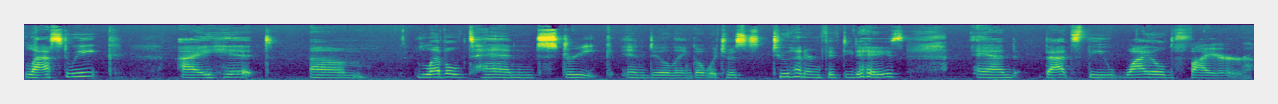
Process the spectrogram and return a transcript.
last week I hit um, level ten streak in Duolingo, which was two hundred and fifty days, and that's the Wildfire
